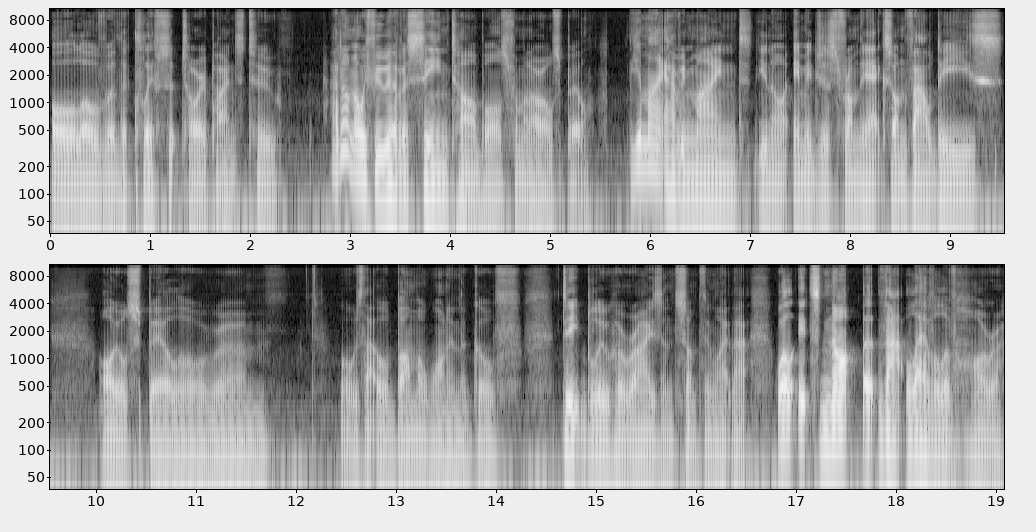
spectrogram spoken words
all over the cliffs at Torrey Pines too. I don't know if you've ever seen tar balls from an oil spill. You might have in mind, you know, images from the Exxon Valdez oil spill or um, what was that Obama one in the Gulf? Deep Blue Horizon, something like that. Well, it's not at that level of horror,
